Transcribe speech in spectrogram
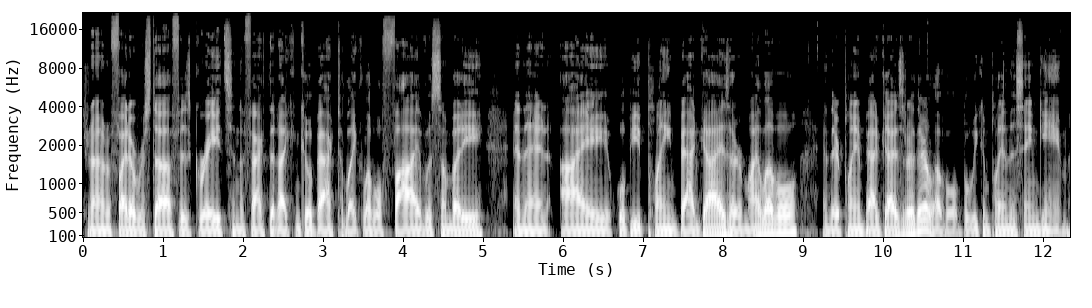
so not having to fight over stuff is great. And the fact that i can go back to like level five with somebody and then i will be playing bad guys that are my level and they're playing bad guys that are their level but we can play in the same game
